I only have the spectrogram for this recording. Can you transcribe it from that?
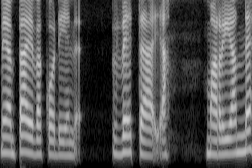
Meidän päiväkodin vetäjä Marianne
